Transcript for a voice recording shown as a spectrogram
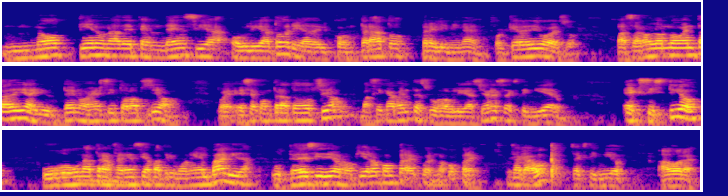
no tiene una dependencia obligatoria del contrato preliminar. ¿Por qué le digo eso? Pasaron los 90 días y usted no ejercitó la opción. Pues ese contrato de opción, básicamente sus obligaciones se extinguieron. Existió, hubo una transferencia patrimonial válida, usted decidió no quiero comprar, pues no compré. Se acabó, se extinguió. Ahora,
